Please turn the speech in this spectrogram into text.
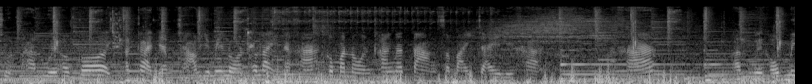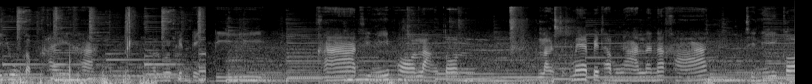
ส่วนพารวยเขาก็อากาศยามเช้ายังไม่ร้อนเท่าไหร่นะคะ ก็มานอนข้างหน้าต่างสบายใจเลยค่ะนะคะ พารวยเขาไม่ยุ่งกับใครค่ะพารวยเป็นเด็กดีค่ะทีนี้พอหลังตอนหลังจากแม่ไปทำงานแล้วนะคะ ทีนี้ก็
